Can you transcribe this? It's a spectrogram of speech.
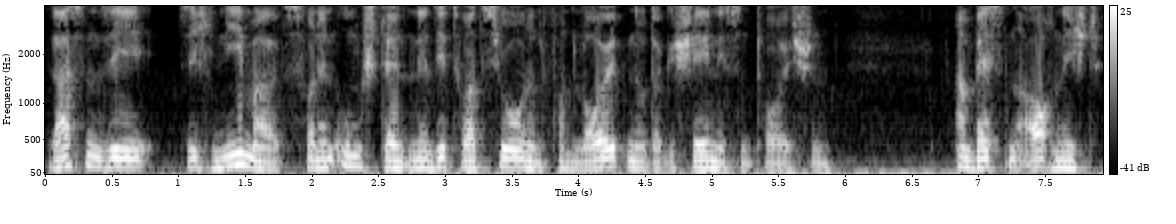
Lassen Sie sich niemals von den Umständen, den Situationen, von Leuten oder Geschehnissen täuschen. Am besten auch nicht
